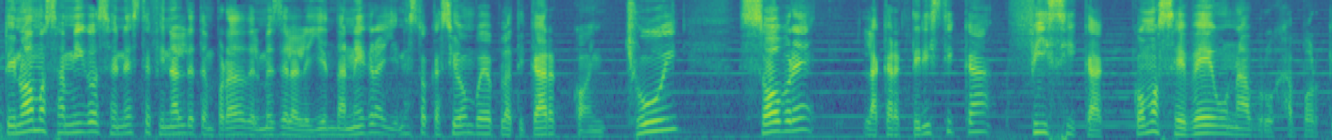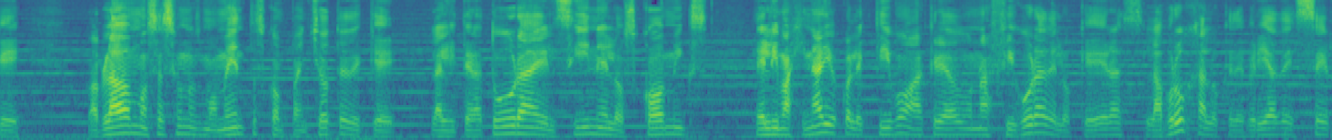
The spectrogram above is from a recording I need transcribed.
Continuamos amigos en este final de temporada del mes de la leyenda negra y en esta ocasión voy a platicar con Chuy sobre la característica física, cómo se ve una bruja, porque hablábamos hace unos momentos con Panchote de que la literatura, el cine, los cómics, el imaginario colectivo ha creado una figura de lo que era la bruja, lo que debería de ser.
